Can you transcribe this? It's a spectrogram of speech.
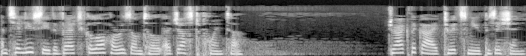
until you see the vertical or horizontal adjust pointer. Drag the guide to its new position.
